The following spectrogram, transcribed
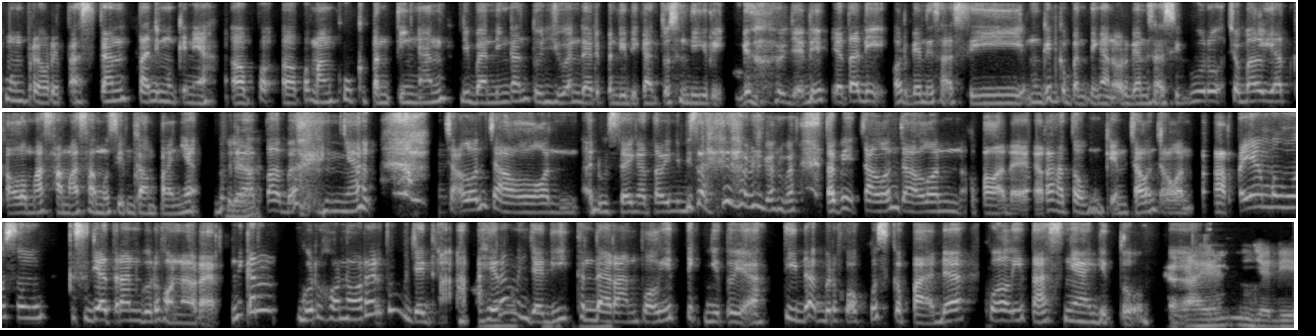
memprioritaskan tadi mungkin ya eh, eh, pemangku kepentingan dibandingkan tujuan dari pendidikan itu sendiri gitu. Jadi ya tadi organisasi mungkin kepentingan organisasi guru. Coba lihat kalau masa-masa musim kampanye iya. berapa yeah. banyak calon-calon. Aduh saya nggak tahu ini bisa tapi calon-calon kepala daerah atau mungkin calon-calon partai yang mengusung kesejahteraan guru honorer. Ini kan guru honorer itu menjadi akhirnya menjadi kendaraan politik gitu ya. Tidak berfokus kepada kualitasnya gitu. Ya, akhirnya menjadi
